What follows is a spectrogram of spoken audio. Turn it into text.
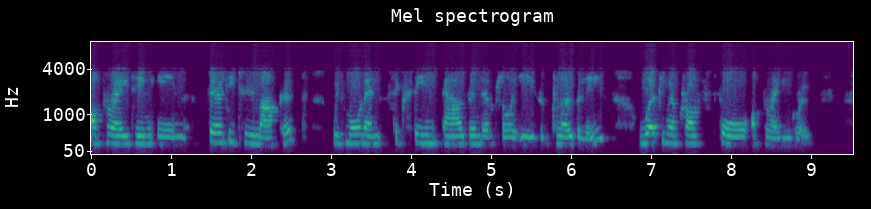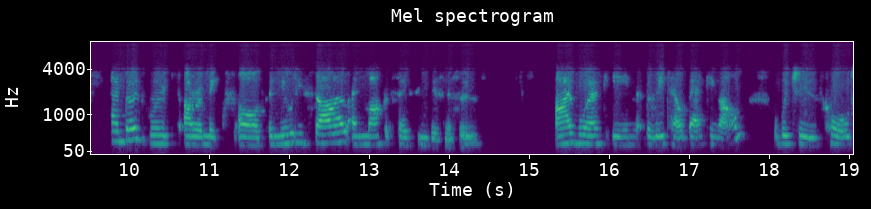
operating in 32 markets with more than 16,000 employees globally, working across four operating groups. And those groups are a mix of annuity style and market facing businesses. I work in the retail banking arm which is called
